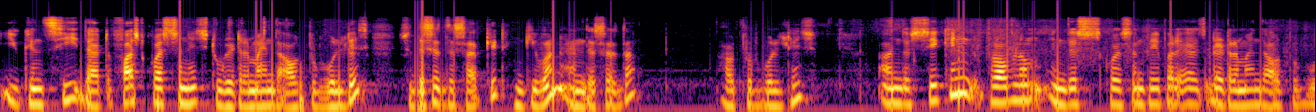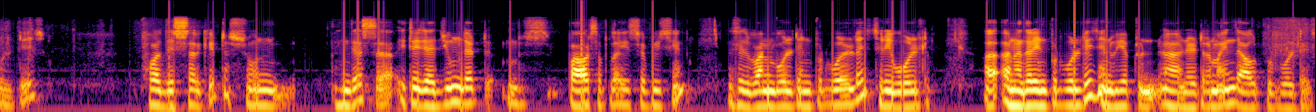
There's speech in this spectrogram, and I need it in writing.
you can see that first question is to determine the output voltage. So this is the circuit given and this is the output voltage and the second problem in this question paper is determine the output voltage for this circuit shown in this. Uh, it is assumed that um, power supply is sufficient. This is 1 volt input voltage 3 volt uh, another input voltage and we have to uh, determine the output voltage.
